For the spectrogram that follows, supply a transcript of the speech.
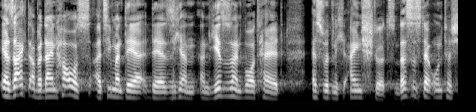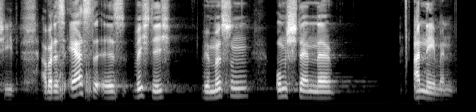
er sagt aber, dein Haus, als jemand, der, der sich an, an Jesus sein Wort hält, es wird nicht einstürzen. Das ist der Unterschied. Aber das Erste ist wichtig, wir müssen Umstände annehmen.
